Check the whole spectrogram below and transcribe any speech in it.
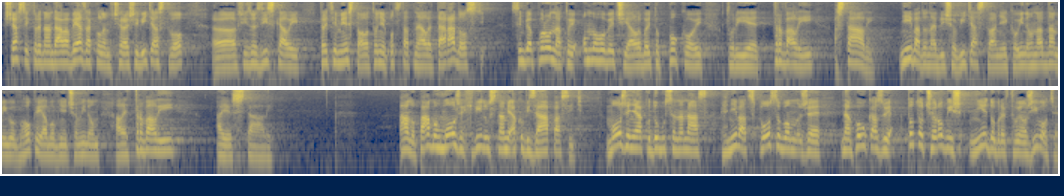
Šťastie, ktoré nám dáva viac ako len včerajšie víťazstvo, uh, sme získali tretie miesto, ale to nie je podstatné, ale tá radosť, s tým porovnať, to je o mnoho väčšie, alebo je to pokoj, ktorý je trvalý a stály. Nie iba do najbližšieho víťazstva niekoho iného nad nami, v hokeji alebo v niečom inom, ale trvalý a je stály. Áno, Pán Boh môže chvíľu s nami akoby zápasiť. Môže nejakú dobu sa na nás hnevať spôsobom, že nám poukazuje, toto, čo robíš, nie je dobre v tvojom živote.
